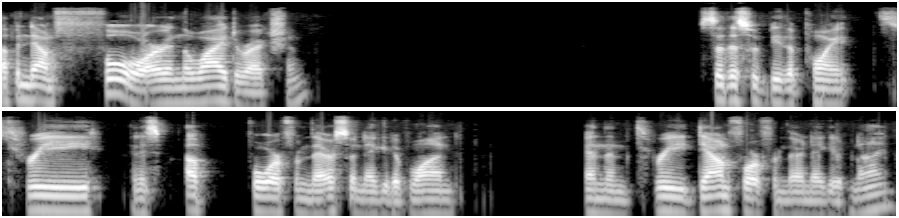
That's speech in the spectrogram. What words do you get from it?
up and down 4 in the y direction. So this would be the point 3, and it's up 4 from there, so negative 1. And then 3 down 4 from there, negative 9.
